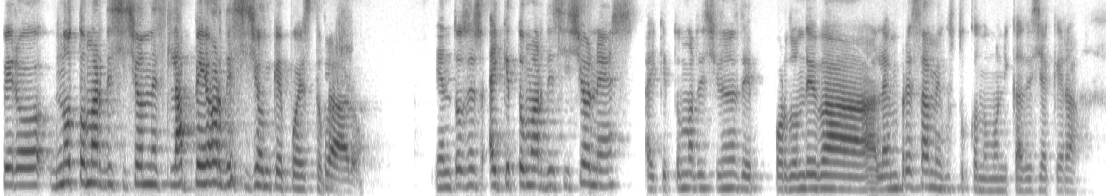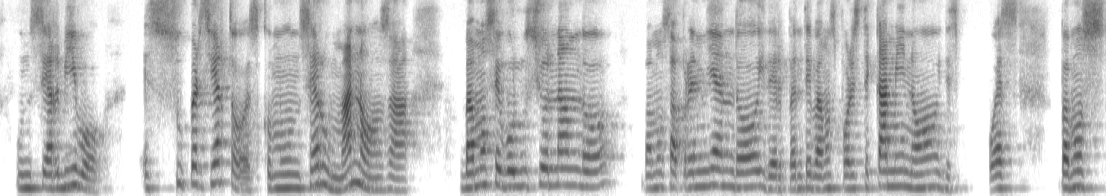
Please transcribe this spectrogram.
pero no tomar decisiones es la peor decisión que puedes tomar. Claro. Y entonces hay que tomar decisiones, hay que tomar decisiones de por dónde va la empresa. Me gustó cuando Mónica decía que era un ser vivo. Es súper cierto, es como un ser humano, o sea, vamos evolucionando, vamos aprendiendo y de repente vamos por este camino y después vamos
